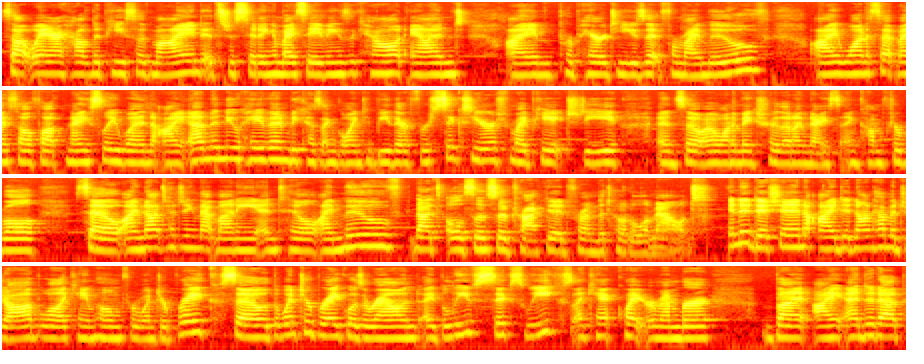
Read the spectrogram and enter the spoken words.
so that way I have the peace of mind. It's just sitting in my savings account and I'm prepared to use it for my move. I want to set myself up nicely when I am in New Haven because I'm going to be there for six years for my PhD. And so I want to make sure that I'm nice and comfortable. So I'm not touching that money until I move. That's also subtracted from the total amount. In addition, I did not have a job while I came home for winter break. So the winter break was around, I believe, six weeks. I can't quite remember but I ended up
